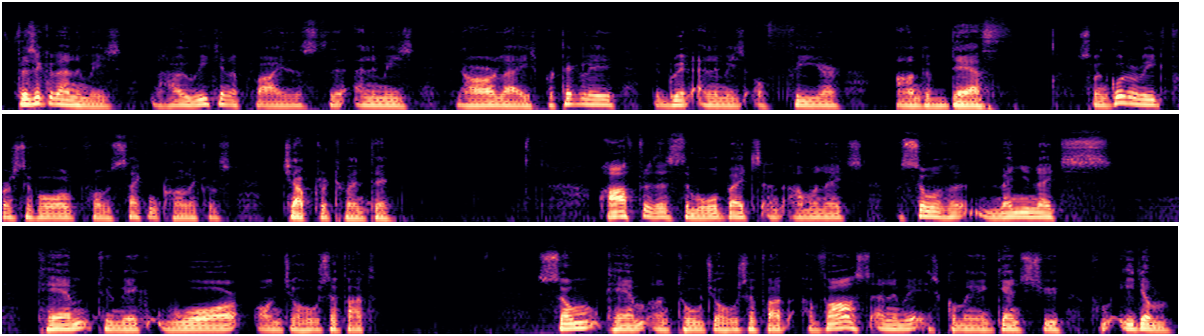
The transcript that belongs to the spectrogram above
physical enemies and how we can apply this to the enemies in our lives, particularly the great enemies of fear and of death. So I'm going to read first of all from Second Chronicles chapter 20. After this, the Moabites and Ammonites, with some of the Meunites, came to make war on Jehoshaphat. Some came and told Jehoshaphat, A vast enemy is coming against you from Edom,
